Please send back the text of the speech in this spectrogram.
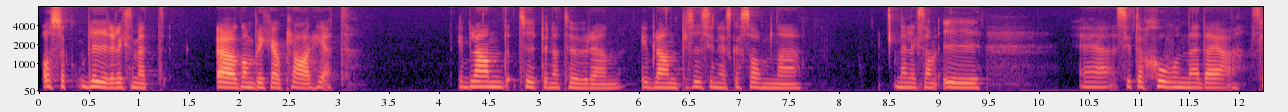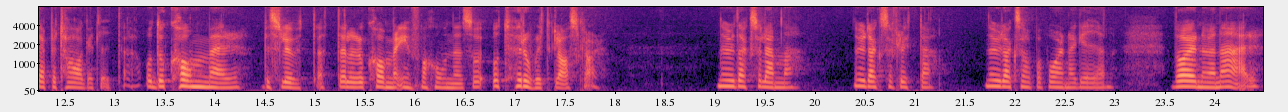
Och så blir det liksom ett ögonblick av klarhet. Ibland typ i naturen, ibland precis innan jag ska somna. Men liksom i eh, situationer där jag släpper taget lite. Och då kommer beslutet, eller då kommer informationen så otroligt glasklar. Nu är det dags att lämna. Nu är det dags att flytta. Nu är det dags att hoppa på den där grejen. Vad det nu än är,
